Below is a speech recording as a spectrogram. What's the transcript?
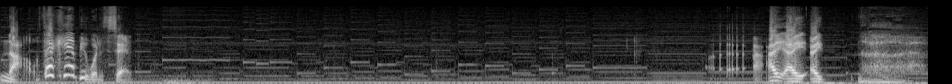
No, that can't be what it said. I, I, I,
